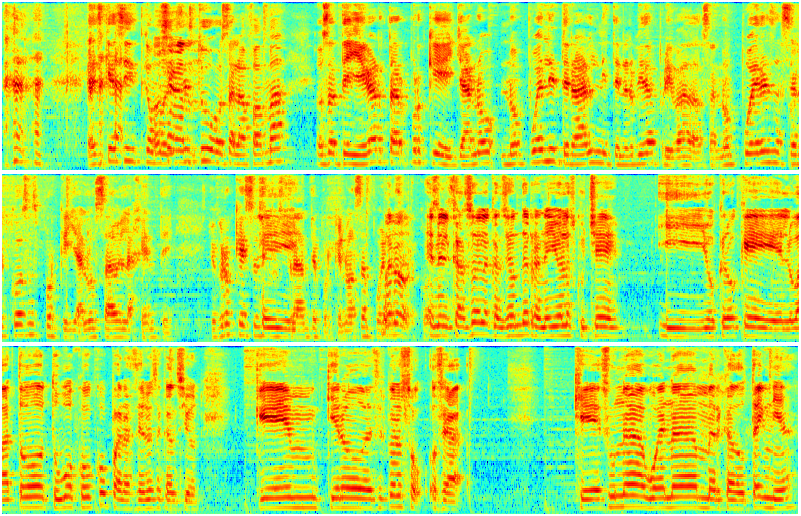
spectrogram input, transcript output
Es que sí, como O sea, dices tú, o sea, la fama, o sea, te llega a hartar porque ya no, no puedes literal ni tener vida privada, o sea, no puedes hacer cosas porque ya lo sabe la gente. Yo creo que eso es Sí. frustrante porque no vas a poder Bueno, hacer cosas. en el caso de la canción de René yo la escuché y yo creo que el vato tuvo coco para hacer esa canción. ¿Qué quiero decir con eso? O sea, que es una buena mercadotecnia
